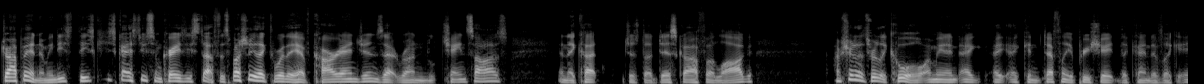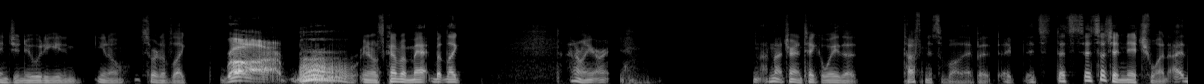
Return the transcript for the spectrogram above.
drop in. I mean these these these guys do some crazy stuff, especially like where they have car engines that run chainsaws, and they cut just a disc off a log. I'm sure that's really cool. I mean, I, I I can definitely appreciate the kind of like ingenuity and you know sort of like you know, it's kind of a mat, but like I don't know. I'm not trying to take away the toughness of all that, but it- it's that's that's such a niche one. At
